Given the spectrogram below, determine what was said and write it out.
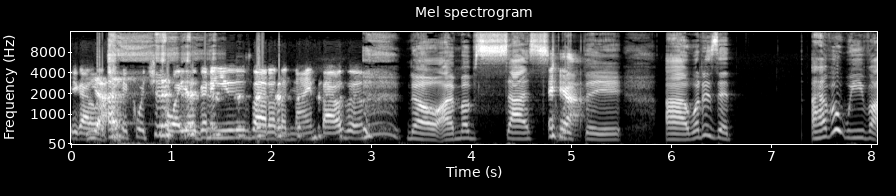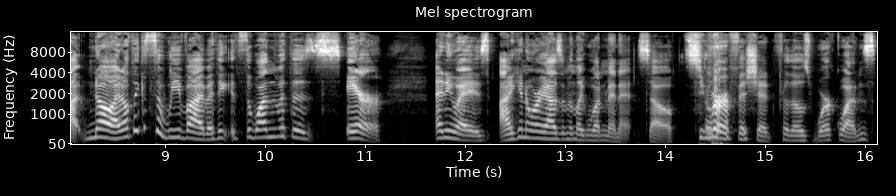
you gotta yeah. like, pick which toy you're gonna use out of the nine thousand. No, I'm obsessed yeah. with the uh what is it? I have a We Vibe. No, I don't think it's the We Vibe. I think it's the one with the air. Anyways, I can orgasm in like one minute, so super oh. efficient for those work ones.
